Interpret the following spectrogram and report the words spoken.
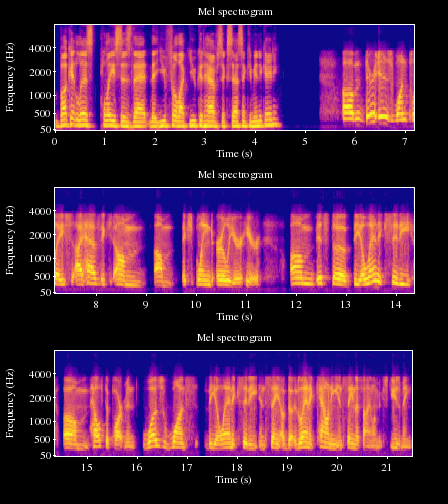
bucket list places that that you feel like you could have success in communicating? Um, there is one place I have um, um, explained earlier here. Um, it's the the Atlantic City um, Health Department was once the Atlantic City insane uh, the Atlantic County Insane Asylum. Excuse me.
